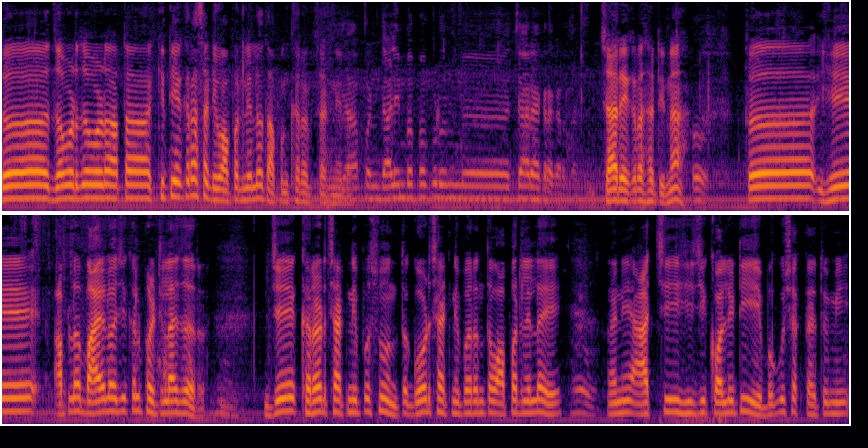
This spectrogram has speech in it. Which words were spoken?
तर जवळजवळ आता किती एकरासाठी वापरलेलं होतं आपण खरड चाटणीला आपण डाळिंब पकडून अं, चार अकरा करतात. चार एकरासाठी ना? हो. तर हे आपलं बायोलॉजिकल फर्टिलायझर जे खरड छाटणीपासून तर गोड छाटणीपर्यंत वापरलेलं आहे. हो. आणि आजची ही जी क्वालिटी आहे बघू शकताय तुम्ही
